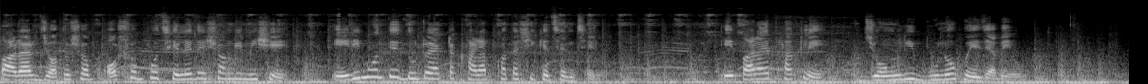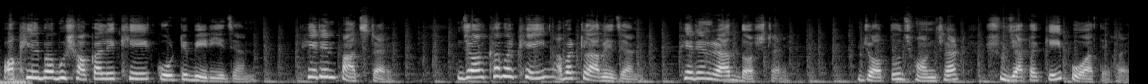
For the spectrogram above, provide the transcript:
পাড়ার যত সব অসভ্য ছেলেদের সঙ্গে মিশে এরই মধ্যে দুটো একটা খারাপ কথা শিখেছেন ছেলে। এ পাড়ায় থাকলে জঙ্গলি বুনো হয়ে যাবে ও। অখিলবাবু সকালে খেয়ে কোর্টে বেরিয়ে যান। ফেরেন পাঁচটায়। জলখাবার খেয়েই আবার ক্লাবে যান। ফেরেন রাত দশটায়। যত ঝঞ্ঝাট সুজাতাকেই পোয়াতে হয়।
